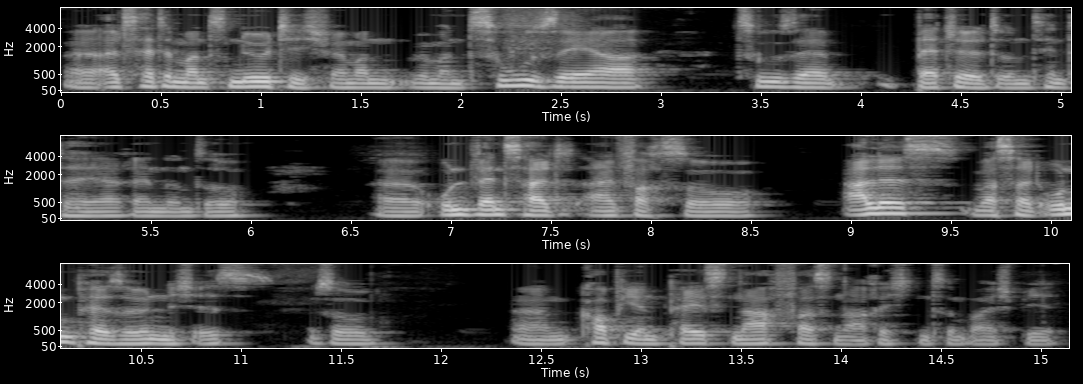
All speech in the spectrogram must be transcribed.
äh, als hätte man es nötig, wenn man, wenn man zu sehr, zu sehr bettelt und hinterher rennt und so. Äh, und wenn es halt einfach so alles, was halt unpersönlich ist, so ähm, Copy and Paste Nachfassnachrichten zum Beispiel.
